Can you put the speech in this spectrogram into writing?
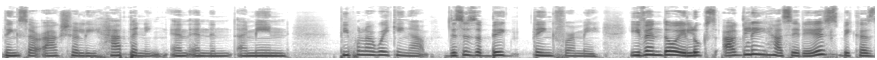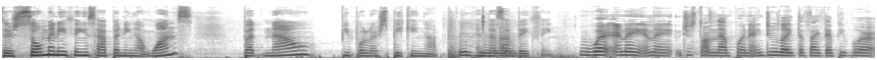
things are actually happening. And, and, and I mean, people are waking up. This is a big thing for me. Even though it looks ugly as it is, because there's so many things happening at once, but now people are speaking up, and that's a Mhm. big thing. What and I and I just on that point, I do like the fact that people are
